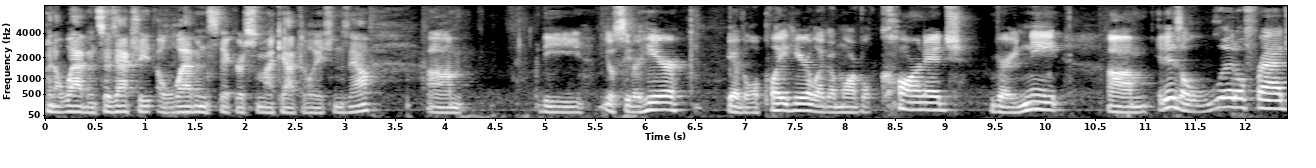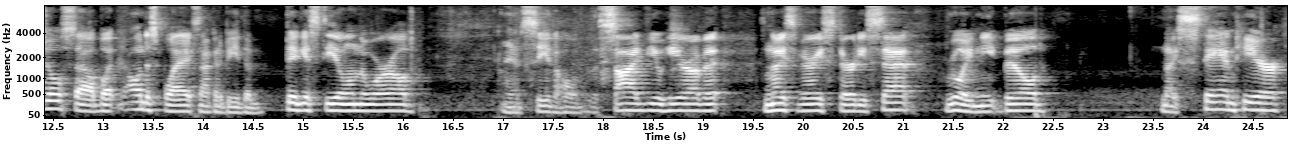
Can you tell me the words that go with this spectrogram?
and 11. So there's actually 11 stickers from my calculations now. Um, the You'll see right here, you have the little plate here, like a Marvel Carnage, very neat. Um, it is a little fragile, so but on display, it's not going to be the biggest deal in the world. And see the whole the side view here of it. Nice, very sturdy set. Really neat build. nice stand here.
